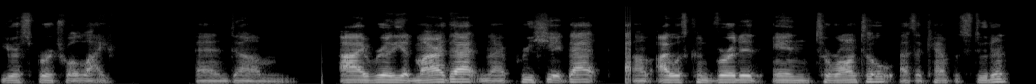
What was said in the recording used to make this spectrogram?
your spiritual life, and um, I really admire that and I appreciate that. Um, I was converted in Toronto as a campus student,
